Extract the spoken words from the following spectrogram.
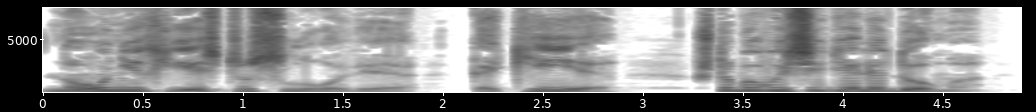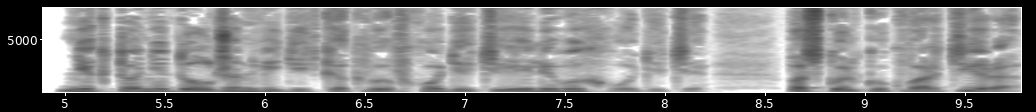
Но у них есть условия. Какие? Чтобы вы сидели дома. Никто не должен видеть, как вы входите или выходите, поскольку квартира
